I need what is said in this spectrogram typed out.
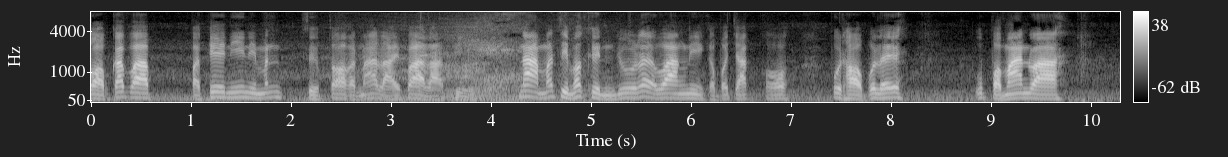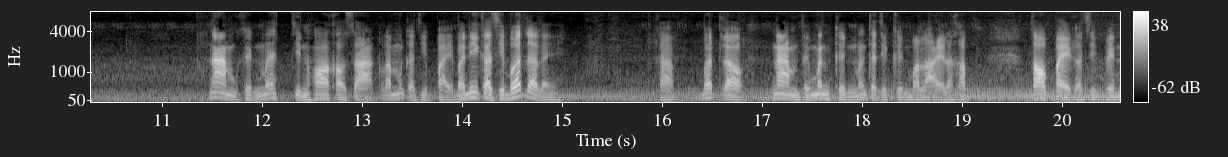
กอบกับว่าประเภทนี้นี่มันสืบต่อกันมาหลายฟ้าหลายปี น้ำมันสิมาขึ้นอยู่แล้ววางนี่กับประจักษ์พอผู้เฒ่าพูดเลย อุปมาณว่าน้ำขึ้นไมจินห่อข้าวสากแล้วมันก็สิไปบัดนี้ก็สิเบิดอะไรครับเบิดแล้วน้ำถึงมันขึ้นมันก็สิขึ้นบ่หลายแล้วครับ ต่อไปก็สิเป็น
